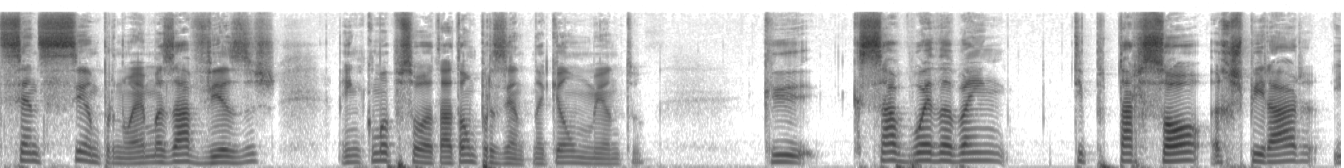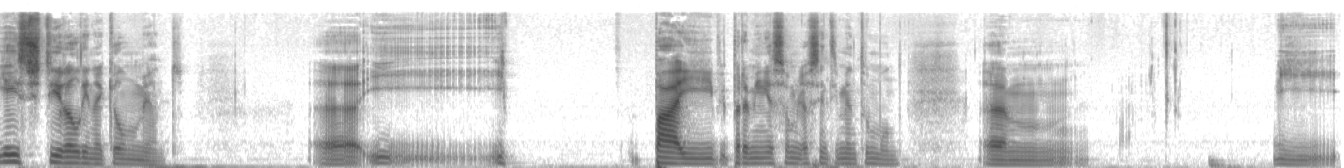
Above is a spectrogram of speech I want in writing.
sente-se sempre, não é? Mas há vezes em que uma pessoa está tão presente naquele momento que, que sabe bué bem tipo estar só a respirar e a existir ali naquele momento. Uh, e, e pá, e para mim esse é o melhor sentimento do mundo. Um, e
